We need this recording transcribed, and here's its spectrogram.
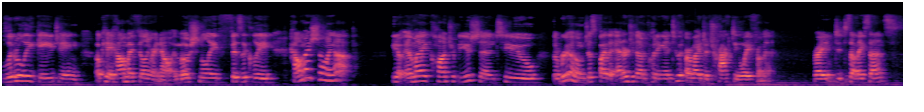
Literally gauging, okay, how am I feeling right now? Emotionally, physically, how am I showing up? You know, am I contribution to the room just by the energy that I'm putting into it, or am I detracting away from it? Right? Does that make sense?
